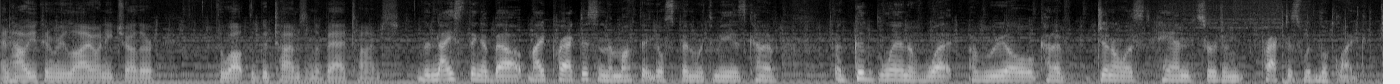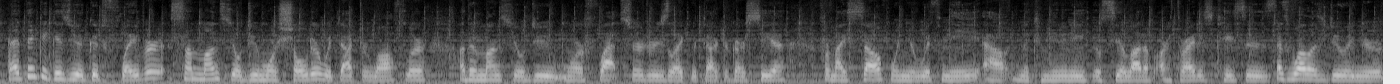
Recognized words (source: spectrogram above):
and how you can rely on each other throughout the good times and the bad times. The nice thing about my practice and the month that you'll spend with me is kind of a good blend of what a real kind of generalist hand surgeon practice would look like. I think it gives you a good flavor. Some months you'll do more shoulder with Dr. Loeffler. Other months you'll do more flap surgeries like with Dr. Garcia. For myself, when you're with me out in the community, you'll see a lot of arthritis cases, as well as doing your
